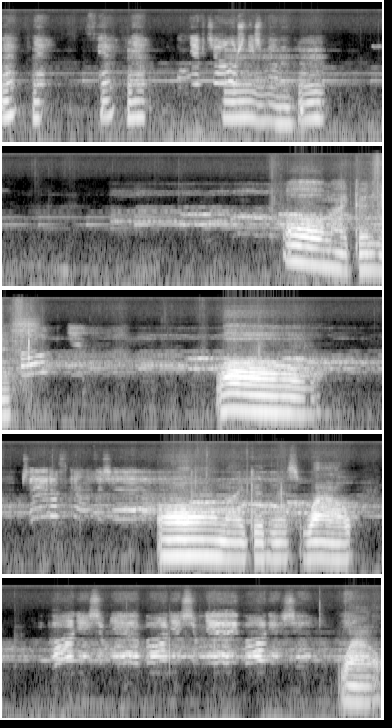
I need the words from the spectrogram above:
Mm-hmm. Oh my goodness. Whoa. Oh my goodness. Wow. Wow.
